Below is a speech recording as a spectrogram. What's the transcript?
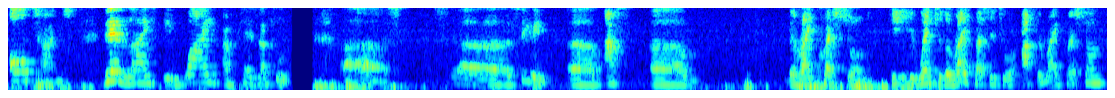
all times, there lies a wide and pleasant road. Uh, uh, um, asked um, the right question. He, he went to the right person to ask the right question.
